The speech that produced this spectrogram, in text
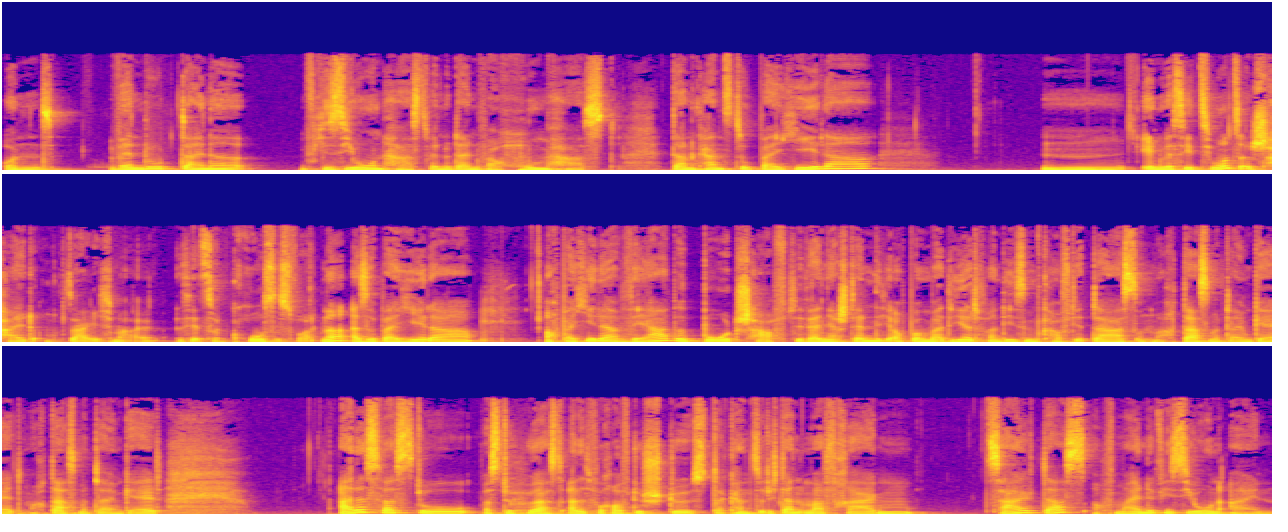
Und wenn du deine Vision hast, wenn du dein Warum hast, dann kannst du bei jeder mm, Investitionsentscheidung, sage ich mal, ist jetzt so ein großes Wort, ne? Also bei jeder, auch bei jeder Werbebotschaft, wir werden ja ständig auch bombardiert von diesem, kauf dir das und mach das mit deinem Geld, mach das mit deinem Geld. Alles, was du, was du hörst, alles, worauf du stößt, da kannst du dich dann immer fragen, zahlt das auf meine Vision ein?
